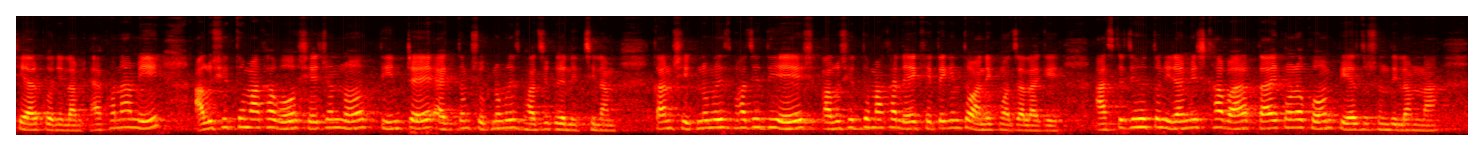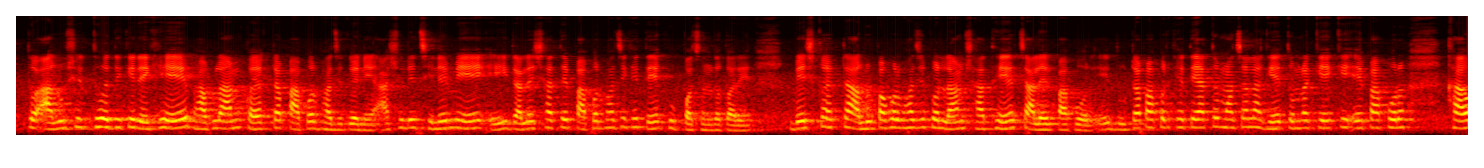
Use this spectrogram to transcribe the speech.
শেয়ার করে নিলাম। এখন আমি আলু সিদ্ধ মাখাবো সেই জন্য তিনটে একদম শুকনো মরিচ ভাজি করে নিচ্ছিলাম। কারণ শুকনো মরিচ ভাজি দিয়ে আলু সিদ্ধ মাখালে খেতে কিন্তু অনেক মজা লাগে। আজকে যেহেতু নিরামিষ খাবার, তাই কোনো রকম পেঁয়াজ রসুন দিলাম না। তো আলু সিদ্ধ ওদিকে রেখে ভাবলাম কয়েকটা পাঁপড় ভাজি করে নিই। আসলে ছেলে মেয়ে এই ডালের সাথে পাঁপড় ভাজি খেতে খুব পছন্দ করে। বেশ কয়েকটা আলুর পাঁপড় ভাজি করলাম, সাথে চালের পাঁপড়। এই দুটা পাঁপড় খেতে এত মজা লাগে, তোমরা কে কে এ পাঁপড় খাও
